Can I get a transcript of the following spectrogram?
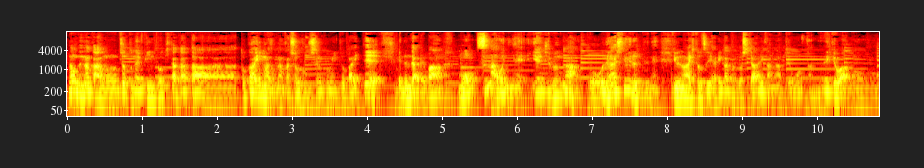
なのでなんかあの、ちょっとね、ピンと来た方とか、今なんか所属してるコミュニティとかいて、いるんであれば、もう素直にね、いや自分がこうお願いしてみるっていうね、っていうのは一つやり方としてありかなって思ったんでね、今日はあの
